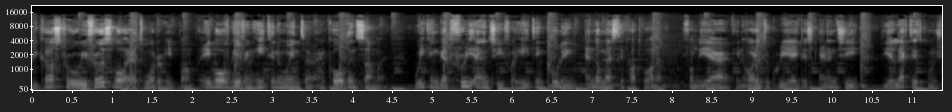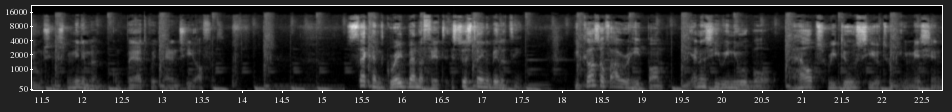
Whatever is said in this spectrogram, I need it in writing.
Because through reversible air to water heat pump, able of giving heat in the winter and cold in summer, we can get free energy for heating, cooling and domestic hot water from the air in order to create this energy the electric consumption is minimum compared with energy offered. Second great benefit is sustainability. Because of our heat pump, the energy renewable helps reduce CO2 emission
